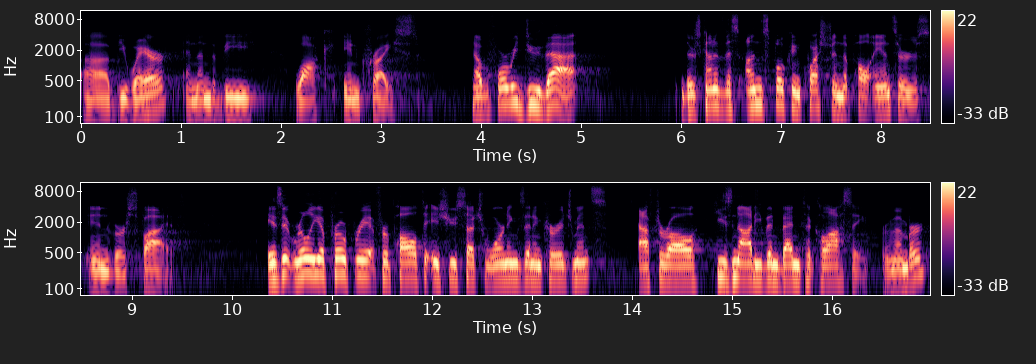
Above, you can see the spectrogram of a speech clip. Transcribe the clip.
uh, beware, and then the B, walk in Christ. Now, before we do that, there's kind of this unspoken question that Paul answers in verse 5. Is it really appropriate for Paul to issue such warnings and encouragements? After all, he's not even been to Colossae, remember?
